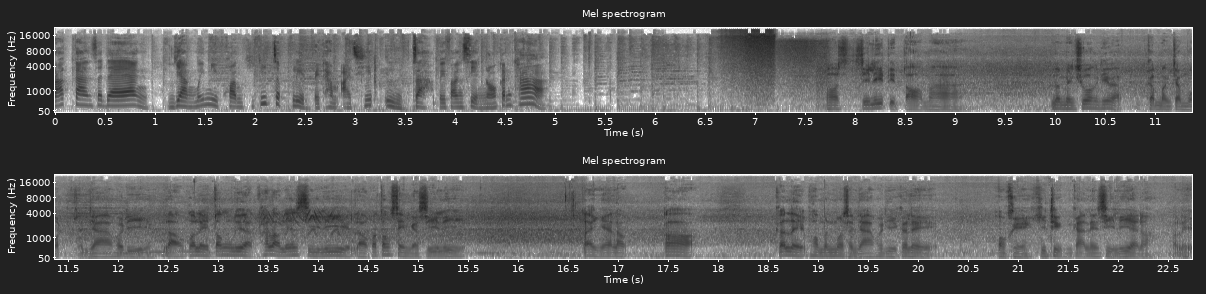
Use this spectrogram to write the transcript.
รักการแสดงยังไม่มีความคิดที่จะเปลี่ยนไปทำอาชีพอื่นจ้ะไปฟังเสียงน้องกันค่ะพอซีรีส์ติดต่อมา มันเป็นช่วงที่แบบกำลังจะหมดสัญญาพอดี เราก็เลยต้องเลือกถ้าเราเล่นซีรีส์เราก็ต้องเซ็นกับซีรีส์อะไรเงี้ยเราก็ก็เลยพอมันหมดสัญญาพอดีก็เลย โอเค คิดถึงการเล่นซีรีส์อะเนาะก็เลย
